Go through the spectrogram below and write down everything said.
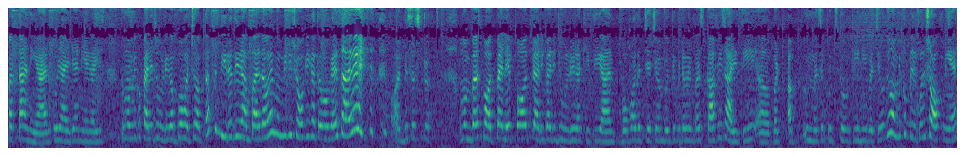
पता नहीं यार कोई आइडिया नहीं है गाइस तो मम्मी को पहले ज्वेलरी का बहुत शौक था, फिर धीरे धीरे हम पाया था मम्मी के शौक ही खत्म हो गए सारे। और दिस इज़ ट्रुथ मम्मी बस बहुत पहले बहुत प्यारी प्यारी ज्वेलरी रखी थी यार, बहुत अच्छे अच्छे मैं बोलती बेटा मेरे पास काफ़ी सारी थी बट अब उनमें से कुछ दो तीन ही बचे, क्योंकि मम्मी को बिल्कुल शौक नहीं है।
